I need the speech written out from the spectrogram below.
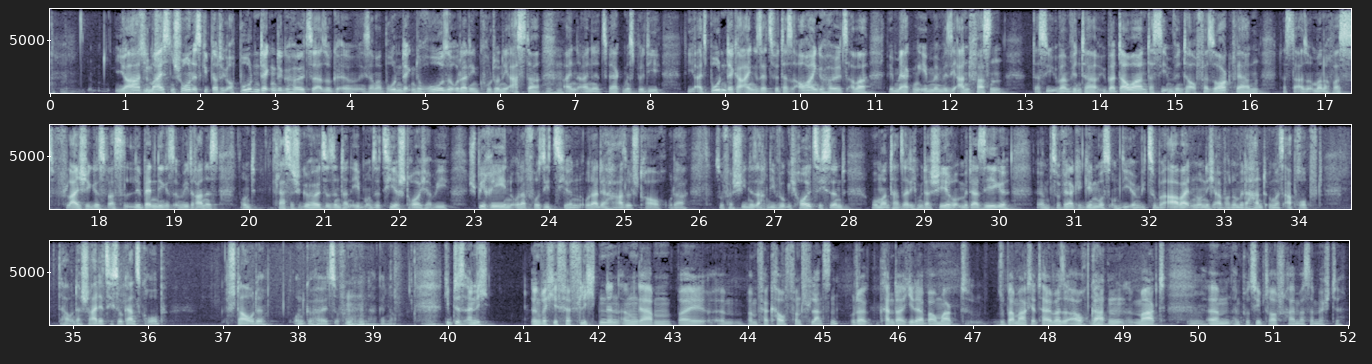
Ja, die meisten schon. Es gibt natürlich auch bodendeckende Gehölze, also äh, ich sag mal bodendeckende Rose oder den Cotoneaster, ein, eine Zwergmispel, die, die als Bodendecker eingesetzt wird. Das ist auch ein Gehölz, aber wir merken eben, wenn wir sie anfassen, dass sie über den Winter überdauern, dass sie im Winter auch versorgt werden, dass da also immer noch was Fleischiges, was Lebendiges irgendwie dran ist. Und klassische Gehölze sind dann eben unsere Ziersträucher wie Spiren oder Forsythien oder der Haselstrauch oder so verschiedene Sachen, die wirklich holzig sind, wo man tatsächlich mit der Schere und mit der Säge ähm, zu Werke gehen muss, um die irgendwie zu bearbeiten und nicht einfach nur mit der Hand irgendwas abrupft. Da unterscheidet sich so ganz grob Staude und Gehölze voneinander, genau. Gibt es eigentlich irgendwelche verpflichtenden Angaben bei, ähm, beim Verkauf von Pflanzen? Oder kann da jeder Baumarkt, Supermarkt ja teilweise auch, Gartenmarkt, ähm, im Prinzip draufschreiben, was er möchte?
